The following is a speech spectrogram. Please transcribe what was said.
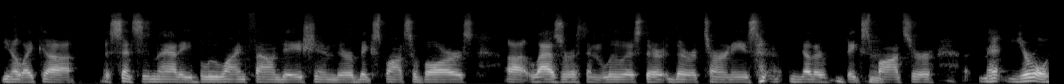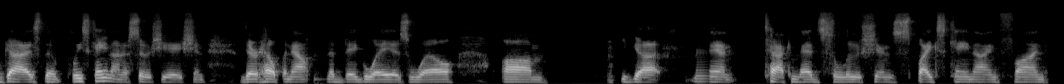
you know like uh the Cincinnati Blue Line Foundation, they're a big sponsor of ours. Uh, Lazarus and Lewis, they're, they're attorneys, another big hmm. sponsor. Man, your old guys, the Police Canine Association, they're helping out in a big way as well. Um, you've got, man, TAC Med Solutions, Spikes Canine Fund,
